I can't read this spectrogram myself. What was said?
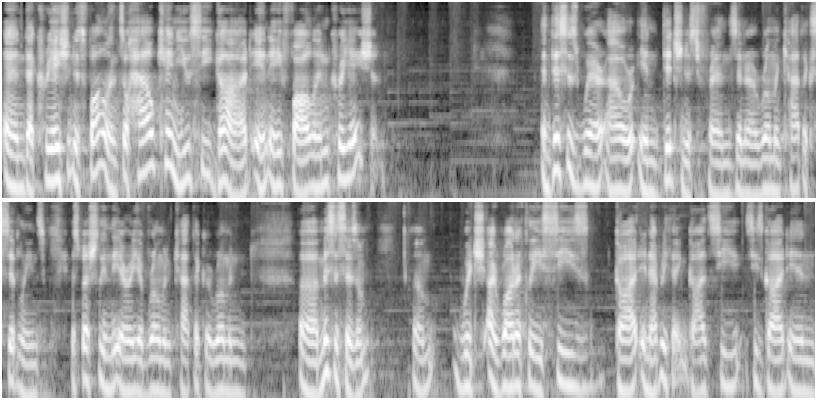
and that creation is fallen. So, how can you see God in a fallen creation? And this is where our indigenous friends and our Roman Catholic siblings, especially in the area of Roman Catholic or Roman uh, mysticism, um, which ironically sees God in everything. God see, sees God in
